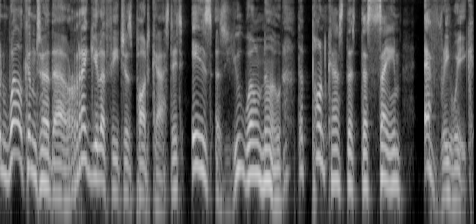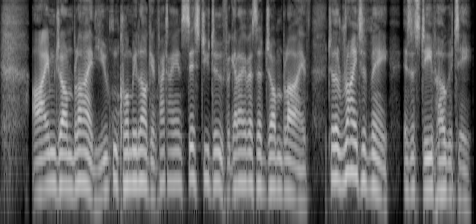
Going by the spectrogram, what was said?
Hello and welcome to the Regular Features Podcast. It is, as you well know, the podcast that's the same every week. I'm Jon Blyth. You can call me Log. In fact, I insist you do. Forget I ever said Jon Blyth. To the right of me is a Steve Hogarty.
